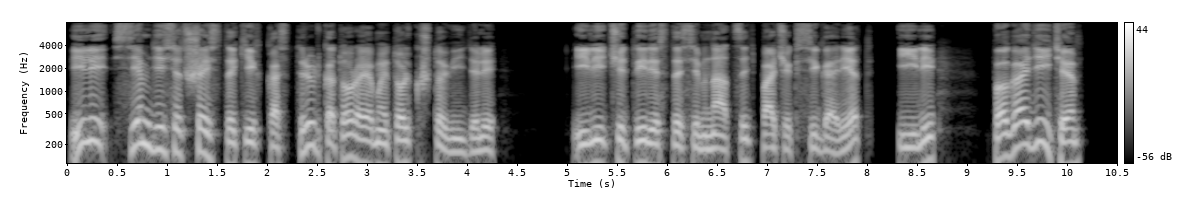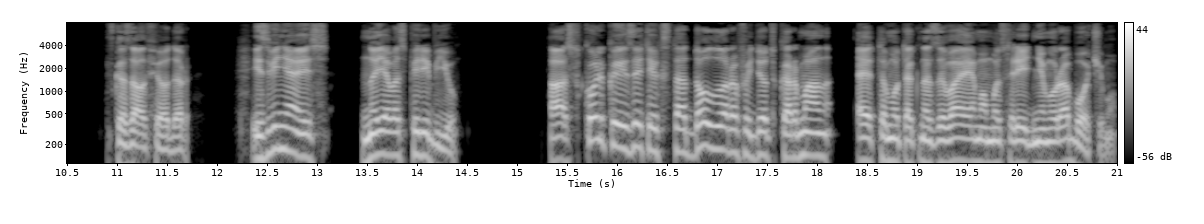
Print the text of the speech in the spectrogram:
Или 76 таких кастрюль, которые мы только что видели. Или 417 пачек сигарет. Или... Погодите, сказал Федор. Извиняюсь, но я вас перебью. А сколько из этих 100 долларов идет в карман этому так называемому среднему рабочему?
